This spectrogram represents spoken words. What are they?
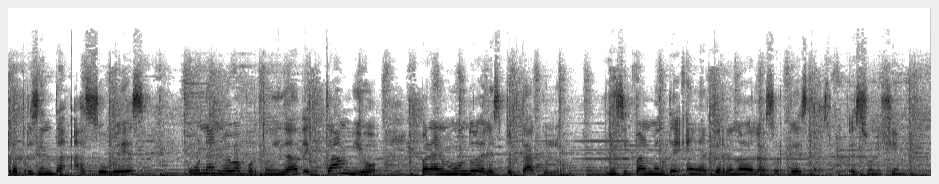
representa a su vez una nueva oportunidad de cambio para el mundo del espectáculo, principalmente en el terreno de las orquestas, es un ejemplo.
